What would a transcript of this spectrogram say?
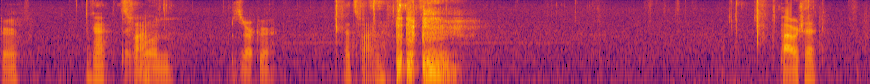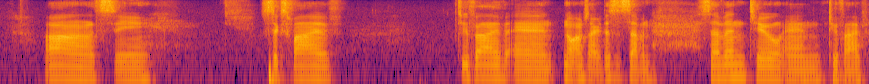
Berserker. Okay, it's Pay fine. one. Berserker. That's fine. Power check. Uh, let's see. Six five. Two five and no, I'm sorry. This is seven. Seven two and two five.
